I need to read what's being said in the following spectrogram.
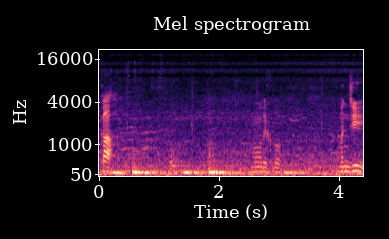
ਨਲਕਾ ਉਹ ਦੇਖੋ, ਮੰਜੀ।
